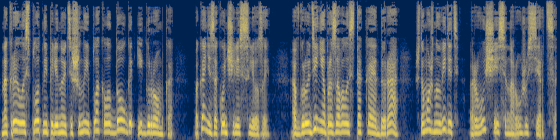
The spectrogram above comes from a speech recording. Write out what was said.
накрылась плотной пеленой тишины и плакала долго и громко, пока не закончились слезы, а в груди не образовалась такая дыра, что можно увидеть рвущееся наружу сердце.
